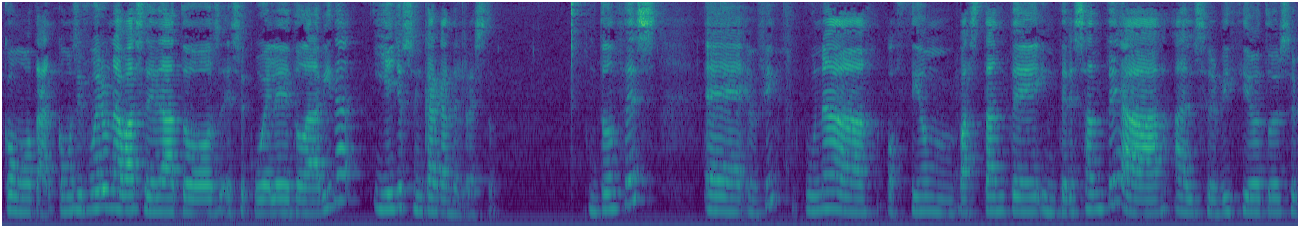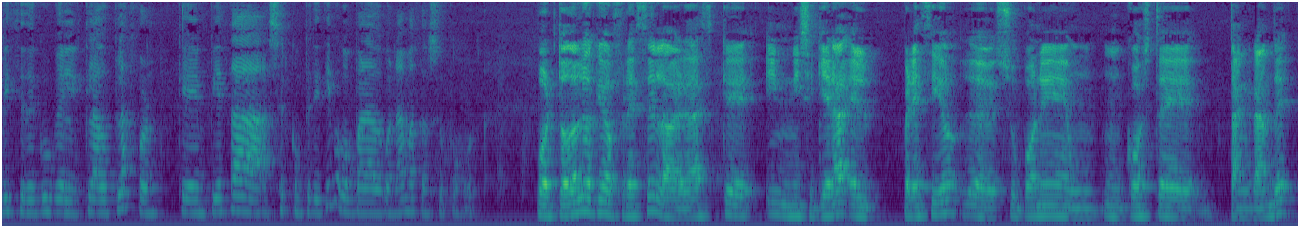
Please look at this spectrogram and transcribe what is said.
como tal, como si fuera una base de datos SQL de toda la vida y ellos se encargan del resto. Entonces, eh, en fin, una opción bastante interesante al servicio, todo el servicio de Google Cloud Platform, que empieza a ser competitivo comparado con Amazon, supongo. Por todo lo que ofrece, la verdad es que ni siquiera el precio eh, supone un, coste tan grande.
